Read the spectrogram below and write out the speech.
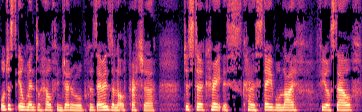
or just ill mental health in general, because there is a lot of pressure just to create this kind of stable life for yourself.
